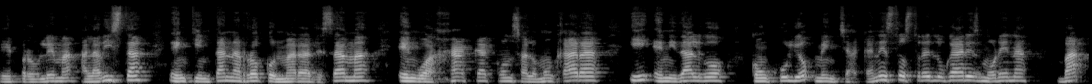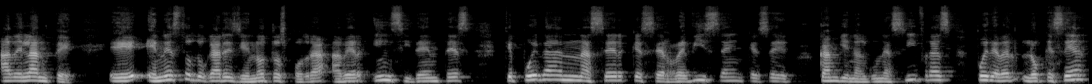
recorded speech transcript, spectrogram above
eh, problema a la vista, en Quintana Roo con Mara Lezama, en Oaxaca con Salomón Jara y en Hidalgo con Julio Menchaca. En estos tres lugares, Morena va adelante. Eh, en estos lugares y en otros podrá haber incidentes que puedan hacer que se revisen, que se cambien algunas cifras, puede haber lo que sea,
